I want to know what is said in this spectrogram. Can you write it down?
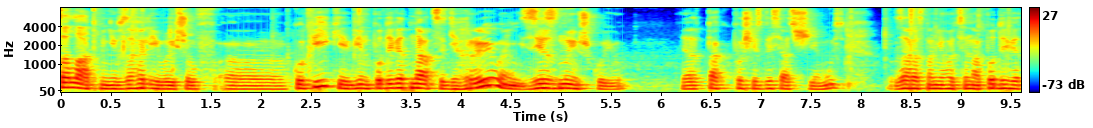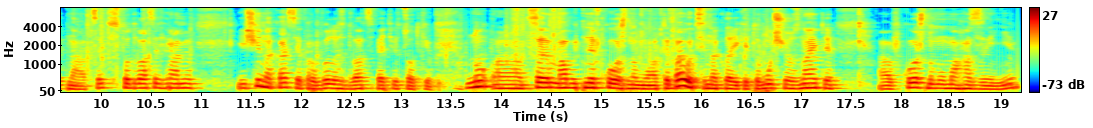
Салат мені взагалі вийшов е, копійки. Він по 19 гривень зі знижкою. Я так по 60 з чимось. Зараз на нього ціна по 19, 120 грамів. І ще на касі пробилось 25%. Ну, е, це, мабуть, не в кожному АТБ оці наклейки, тому що, знаєте, е, в кожному магазині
